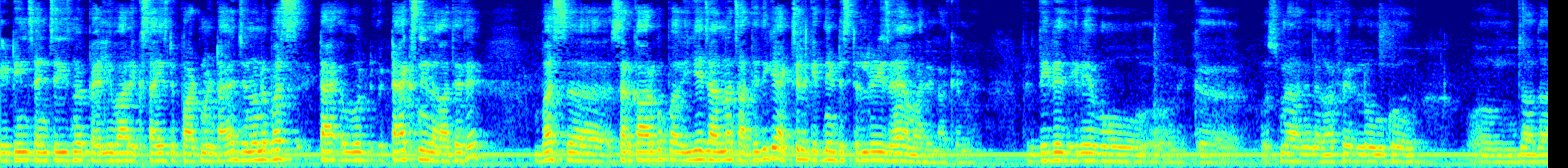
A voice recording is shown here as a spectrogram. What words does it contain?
एटीन सेंचुरीज में पहली बार एक्साइज डिपार्टमेंट आया जिन्होंने बस टै, वो टैक्स नहीं लगाते थे। बस सरकार को ये जानना चाहती थी कि एक्चुअली कितनी डिस्टिलरीज हैं हमारे इलाके में। धीरे धीरे वो एक उसमें आने लगा। फिर लोगों को ज़्यादा,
